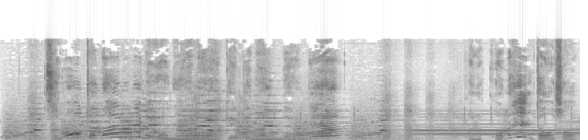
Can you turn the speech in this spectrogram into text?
呪文を唱えられるようにないけないんだよね。この辺倒そう。はい。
